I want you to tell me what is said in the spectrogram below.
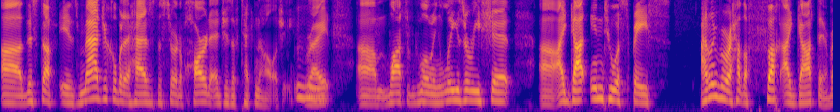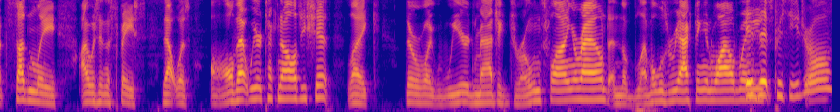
uh, this stuff is magical, but it has the sort of hard edges of technology, right? Um, lots of glowing lasery shit. Uh, I got into a space. I don't even remember how the fuck I got there, but suddenly I was in a space that was all that weird technology shit. Like there were like weird magic drones flying around, and the level was reacting in wild ways. Is it procedural?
